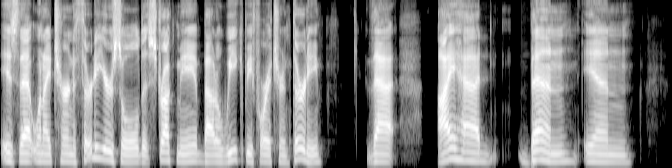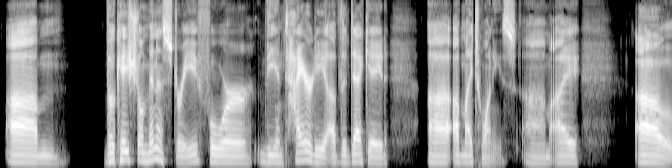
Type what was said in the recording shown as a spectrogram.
is that when I turned 30 years old, it struck me about a week before I turned 30 that I had been in um, vocational ministry for the entirety of the decade uh, of my 20s. Um, I uh,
